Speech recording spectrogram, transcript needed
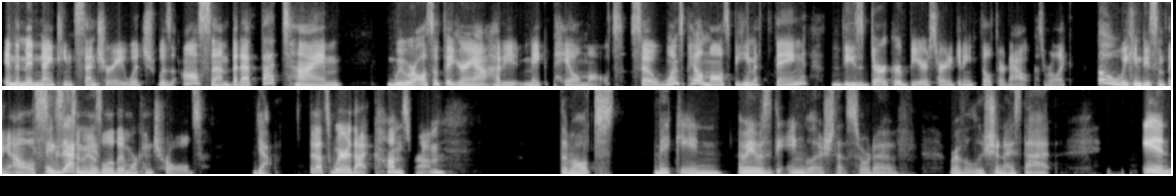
in the mid 19th century, which was awesome. But at that time, we were also figuring out how to make pale malt. So once pale malts became a thing, these darker beers started getting filtered out because we're like, oh, we can do something else. Exactly. Something that's a little bit more controlled. Yeah. But that's where that comes from. The malt making, I mean, it was the English that sort of revolutionized that in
